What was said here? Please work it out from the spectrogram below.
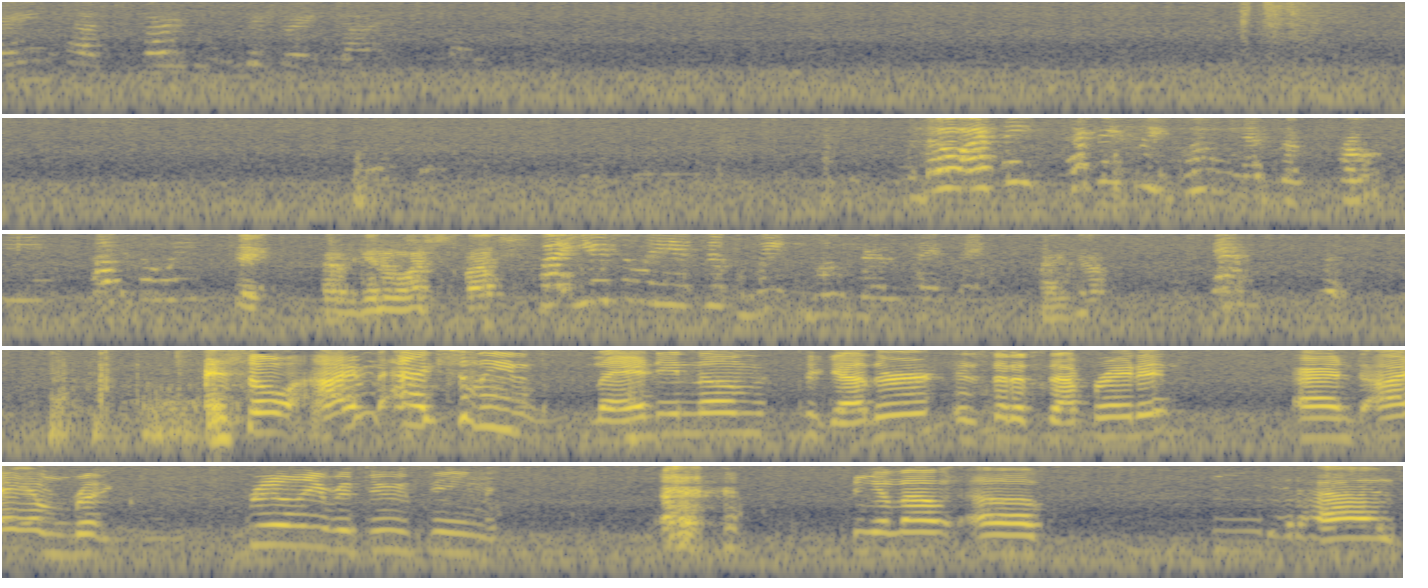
Brains have started to break down. Though I think technically gluten is the protein of the wheat, hey, are we gonna wash the splash? but usually it's just wheat and gluten are the same thing. I know. Yeah. And so I'm actually landing them together instead of separated, and I am re- really reducing the amount of speed it has.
